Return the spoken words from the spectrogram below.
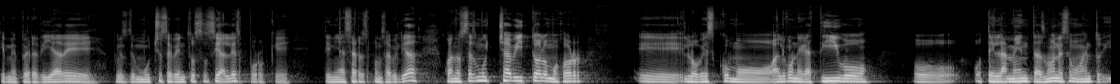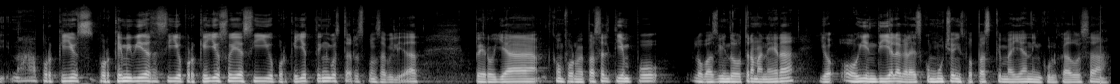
que me perdía de, pues, de muchos eventos sociales porque tenía esa responsabilidad. Cuando estás muy chavito, a lo mejor eh, lo ves como algo negativo o, o te lamentas, ¿no? En ese momento, y no, ¿por qué, yo, ¿por qué mi vida es así? ¿O por qué yo soy así? ¿O por qué yo tengo esta responsabilidad? Pero ya conforme pasa el tiempo, lo vas viendo de otra manera. Y ho- hoy en día le agradezco mucho a mis papás que me hayan inculcado esa,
